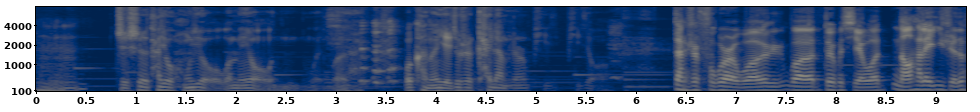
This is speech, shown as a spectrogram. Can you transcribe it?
嗯，只是他有红酒，我没有，我我我可能也就是开两瓶啤啤酒。但是富贵儿，我我对不起，我脑海里一直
